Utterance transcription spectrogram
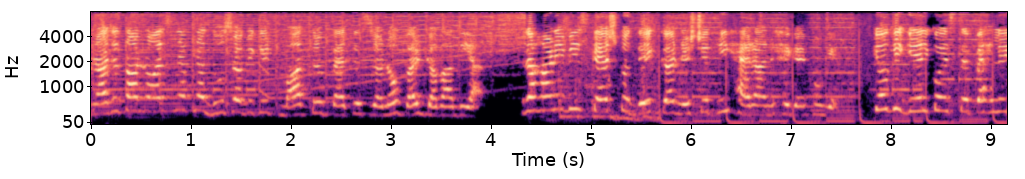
राजस्थान रॉयल्स ने अपना दूसरा विकेट मात्र 35 रनों पर गवा दिया। रहाणे भी इस कैच को देखकर निश्चित ही हैरान रह गए होंगे, क्योंकि गेल को इससे पहले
